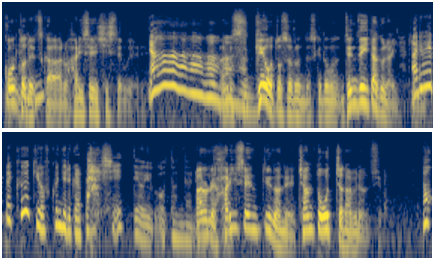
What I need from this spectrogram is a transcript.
コントで使うあのハリセンシステムでね。あああのすっげえ音するんですけども全然痛くないあれはやっぱり空気を含んでるからバシッっていう音になるあのねハリセンっていうのはねちゃんと折っちゃダメなんですよ。あ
